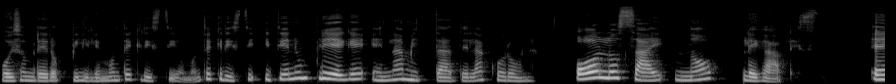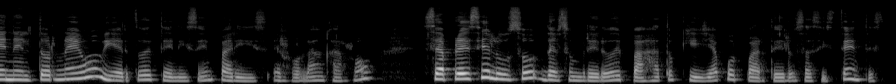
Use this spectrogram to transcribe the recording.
hoy sombrero Pile Montecristi o Montecristi, y tiene un pliegue en la mitad de la corona, o los hay no plegables. En el torneo abierto de tenis en París, el Roland Garros, se aprecia el uso del sombrero de paja toquilla por parte de los asistentes.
